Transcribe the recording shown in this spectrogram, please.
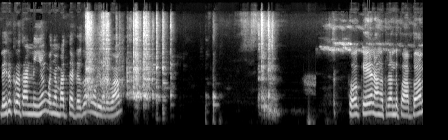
இந்த இருக்கிற தண்ணியும் கொஞ்சம் பத்தட்டுக்கு மூடி விடுவோம் ஓகே நாங்கள் திறந்து பார்ப்போம்.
